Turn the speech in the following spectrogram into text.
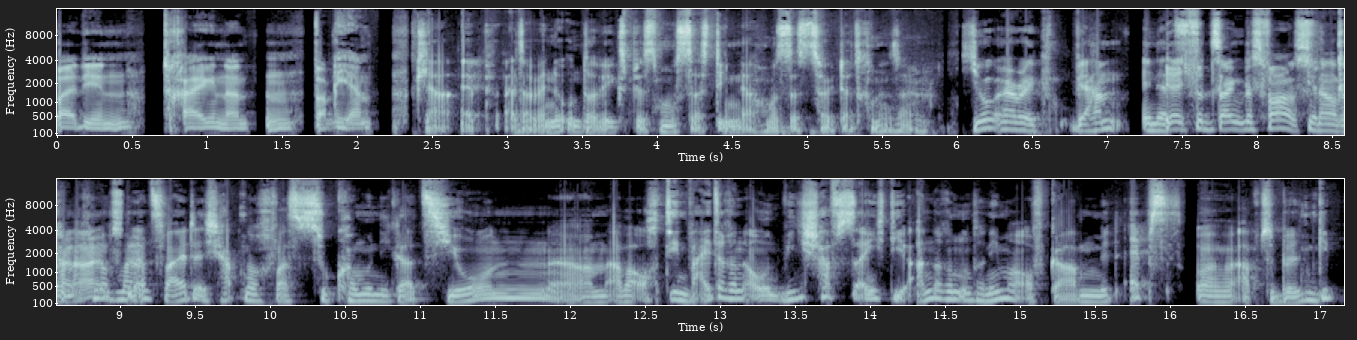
bei den drei genannten Varianten. Klar, App. Also wenn du unterwegs bist, muss das Ding da, muss das Zeug da drin sein. Jo, Eric, wir haben in der Ja, ich würde sagen, das war's. Genau, wir machen noch mal ne? eine zweite. Ich habe noch was zu Kommunikation, ähm, aber auch den weiteren, wie schaffst du eigentlich die anderen Unternehmeraufgaben mit Apps äh, abzubilden? Geht,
